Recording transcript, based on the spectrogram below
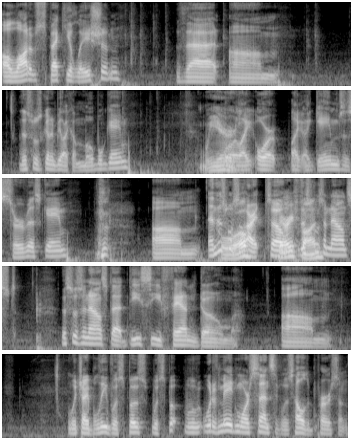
a lot of speculation that um, this was going to be like a mobile game Weird. or like or like a games as service game. um, and this was all right. So Very this fun. was announced. This was announced at DC Fandome, um, which I believe was supposed was would have made more sense if it was held in person,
